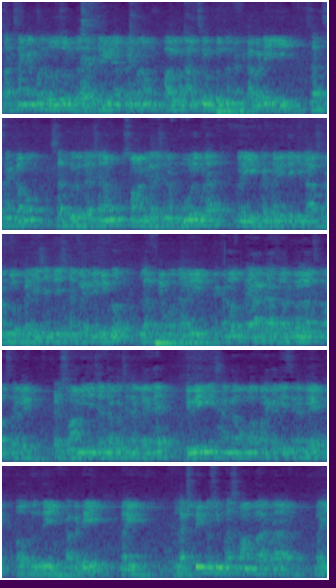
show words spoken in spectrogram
సత్సంగం కూడా రోజు ఉంటుంది. అది జరిగినప్పుడే మనం పాల్గొనాల్సి ఉంటుంది అన్నట్టు కాబట్టి ఈ సత్సంగము సద్గురు దర్శనము స్వామి దర్శనం మూడు కూడా మరి బ్రహ్మవిద్య గీతాశ్రమంలో ప్రవేశం చేసినట్లయితే మీకు లభ్యమవుతాయి. ఎక్కడో ప్రయాగరాజ్ వరకు వెళ్ళాల్సిన అవసరం లేదు. ఇక్కడ స్వామీజీ చెంతకు వచ్చినట్లయితే వివేకి సంగమంలో మనక చేసినట్లే అవుతుంది. కాబట్టి మరి లక్ష్మీ నృసింహస్వామి వారు కూడా మరి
